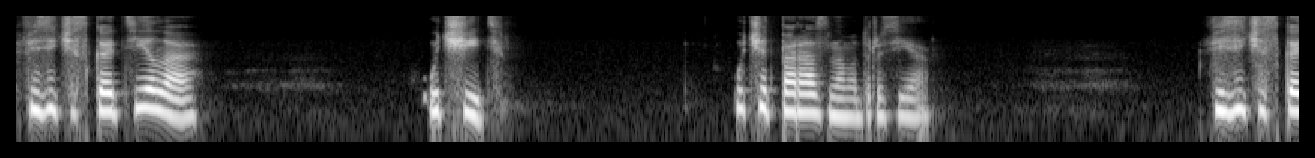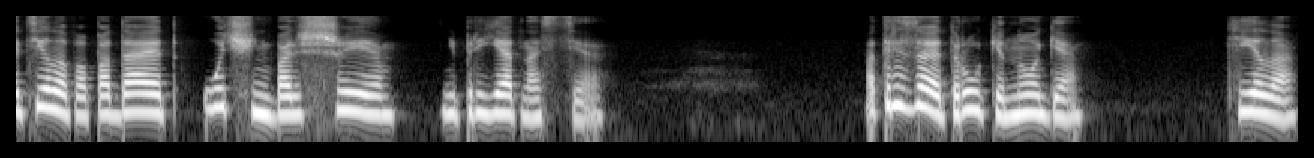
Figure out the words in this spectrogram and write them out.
физическое тело учить. Учат по-разному, друзья физическое тело попадает очень большие неприятности. Отрезает руки, ноги, тело,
